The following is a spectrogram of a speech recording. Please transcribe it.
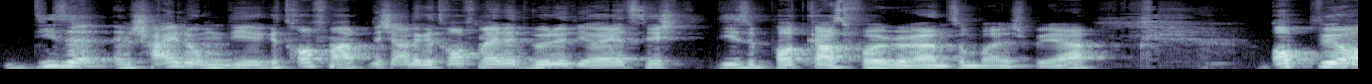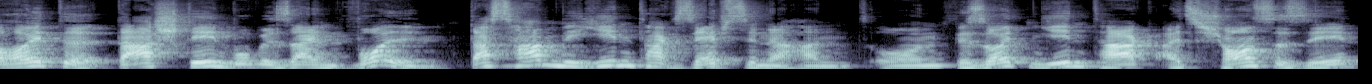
diese Entscheidungen, die ihr getroffen habt, nicht alle getroffen hättet, würdet ihr jetzt nicht diese Podcast-Folge hören zum Beispiel, ja. Ob wir heute da stehen, wo wir sein wollen, das haben wir jeden Tag selbst in der Hand. Und wir sollten jeden Tag als Chance sehen,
